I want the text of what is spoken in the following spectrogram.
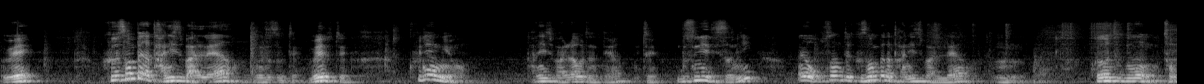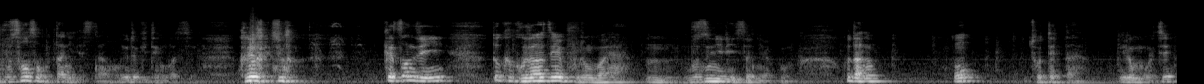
왜? 그 선배가 다니지 말래요 그래서 그때 왜? 그때 그냥요 다니지 말라 그러던데요 그때 무슨 일 있었니? 아니 없었는데 그 선배가 다니지 말래요 음. 그래가지고 저 무서워서 못 다니겠어 이렇게 된 거지 그래가지고 그 선생이 또 그 고등학생을 부른 거야. 음, 무슨 일이 있었냐고. 그 나는 어? 좋댔다. 이건 뭐지?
